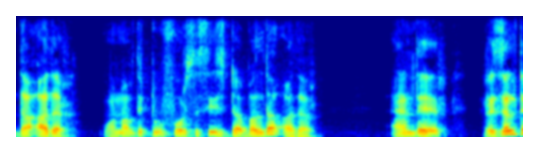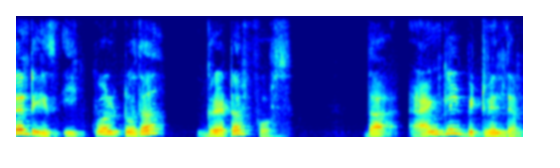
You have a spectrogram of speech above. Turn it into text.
the other one of the two forces is double the other. And their resultant is equal to the greater force. The angle between them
